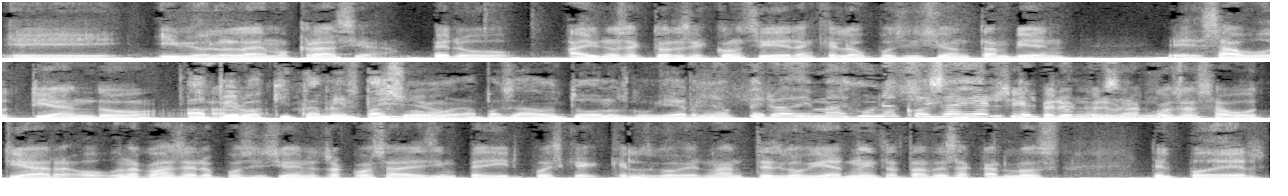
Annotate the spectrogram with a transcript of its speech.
eh, y violó la democracia, pero hay unos sectores que consideran que la oposición también eh, saboteando. Ah, pero aquí también pasó, ha pasado en todos los gobiernos. pero además una cosa es el, sí, pero, pero una cosa es sabotear, una cosa es hacer oposición y otra cosa es impedir pues que, que los gobernantes gobiernen y tratar de sacarlos del poder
